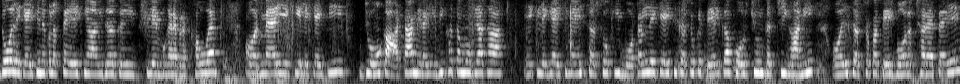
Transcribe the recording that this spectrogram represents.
दो लेके आई थी, मेरे को लगता है एक यहाँ इधर कहीं स्लेब वगैरह पर रखा हुआ है। और मैं ये ये लेके आई थी, जो का आटा, मेरा ये भी खत्म हो गया था। एक लेके आई थी मैं इस सरसों की बोतल लेके आई थी, सरसों के तेल का फॉर्चून कच्ची घानी। ऑयल सरसों का तेल बहुत अच्छा रहता है ये,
